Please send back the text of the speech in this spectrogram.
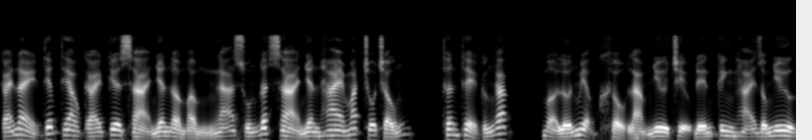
cái này tiếp theo cái kia xà nhân ầm ầm ngã xuống đất xà nhân hai mắt chỗ trống, thân thể cứng ngắc, mở lớn miệng khẩu làm như chịu đến kinh hãi giống như.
